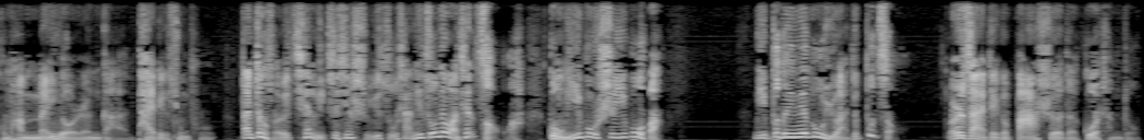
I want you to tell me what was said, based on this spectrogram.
恐怕没有人敢拍这个胸脯。但正所谓千里之行始于足下，你总得往前走啊，拱一步是一步啊，你不能因为路远就不走。而在这个跋涉的过程中，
